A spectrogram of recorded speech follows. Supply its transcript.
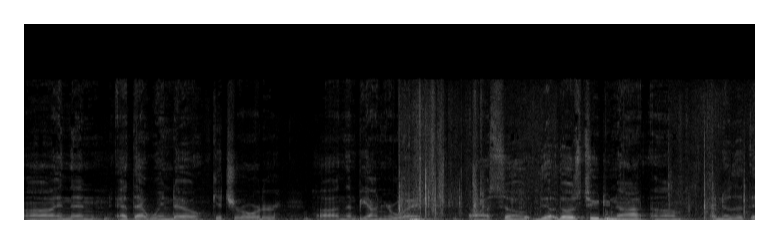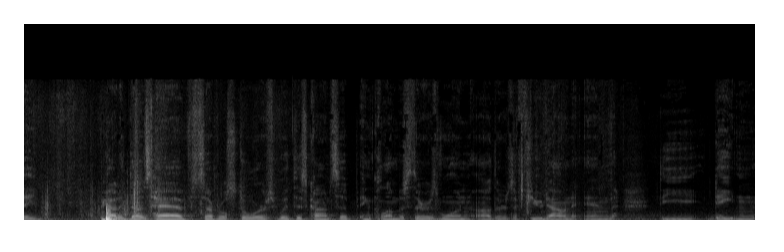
uh, and then at that window get your order. uh, and then be on your way. Uh, So th- those two do not. Um, I know that they, Piada does have several stores with this concept. In Columbus, there is one. Uh, There's a few down in the Dayton,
